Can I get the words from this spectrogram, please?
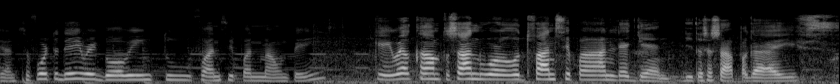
Yan. So, for today, we're going to Fancy Pan Mountain. Okay, welcome to Sun World Fancy Pan Legend dito sa Sapa guys.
